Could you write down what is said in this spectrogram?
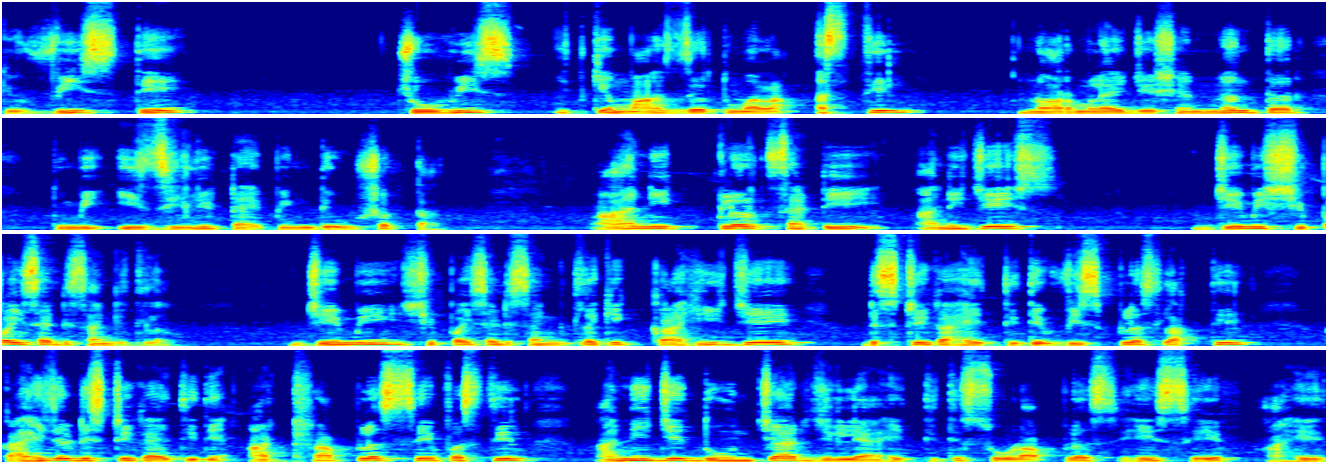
की वीस ते चोवीस इतके मार्क्स जर तुम्हाला असतील नॉर्मलायझेशन नंतर तुम्ही इझिली टायपिंग देऊ शकतात. आणि क्लर्कसाठी आणि जे जे मी शिपाईसाठी सांगितलं जे मी शिपाईसाठी सांगितलं की काही जे डिस्ट्रिक्ट आहेत तिथे वीस प्लस लागतील काही जे डिस्ट्रिक्ट आहेत तिथे अठरा प्लस सेफ असतील आणि जे दोन चार जिल्हे आहेत तिथे सोळा प्लस हे सेफ आहेत.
